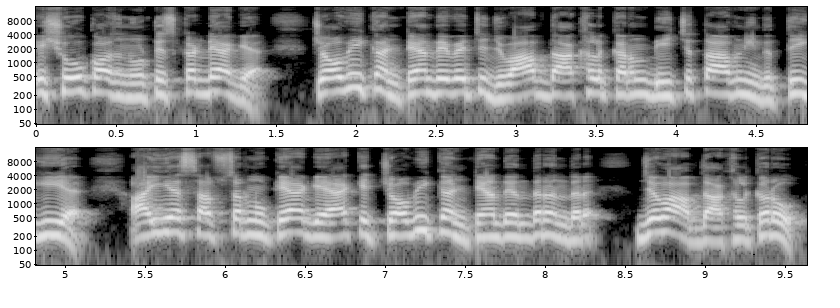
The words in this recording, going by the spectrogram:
ਇਹ ਸ਼ੋ ਕਾਜ਼ ਨੋਟਿਸ ਕੱਢਿਆ ਗਿਆ। 24 ਘੰਟਿਆਂ ਦੇ ਵਿੱਚ ਜਵਾਬ ਦਾਖਲ ਕਰਨ ਦੀ ਚੇਤਾਵਨੀ ਦਿੱਤੀ ਗਈ ਹੈ। ਆਈਐਸ ਅਫਸਰ ਨੂੰ ਕਿਹਾ ਗਿਆ ਕਿ 24 ਘੰਟਿਆਂ ਦੇ ਅੰਦਰ ਅੰਦਰ ਜਵਾਬ ਦਾਖਲ ਕਰੋ।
